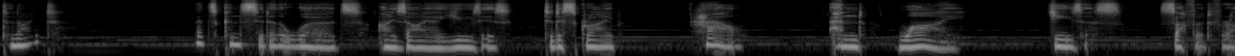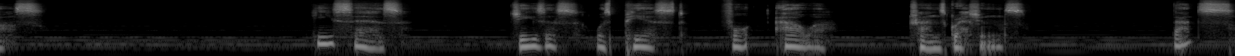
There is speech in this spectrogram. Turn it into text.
Tonight, let's consider the words Isaiah uses to describe how and why Jesus suffered for us. He says Jesus was pierced for our transgressions. That's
